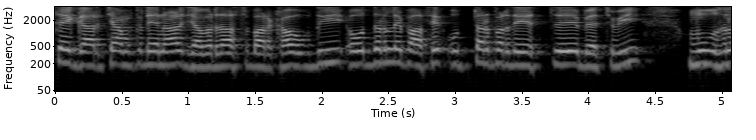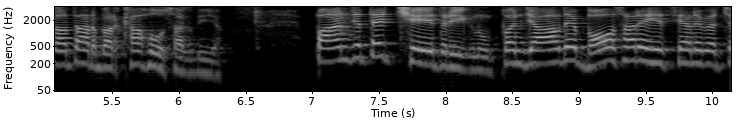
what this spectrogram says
ਤੇ ਗਰ ਚਮਕ ਦੇ ਨਾਲ ਜ਼ਬਰਦਸਤ ਵਰਖਾ ਹੋਊਗੀ। ਉਧਰਲੇ ਪਾਸੇ ਉੱਤਰ ਪ੍ਰਦੇਸ਼ ਦੇ ਵਿੱਚ ਵੀ ਮੂਸਲਾਧਾਰ ਵਰਖਾ ਹੋ ਸਕਦੀ ਆ। 5 ਤੇ 6 ਤਰੀਕ ਨੂੰ ਪੰਜਾਬ ਦੇ ਬਹੁਤ ਸਾਰੇ ਹਿੱਸਿਆਂ ਦੇ ਵਿੱਚ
